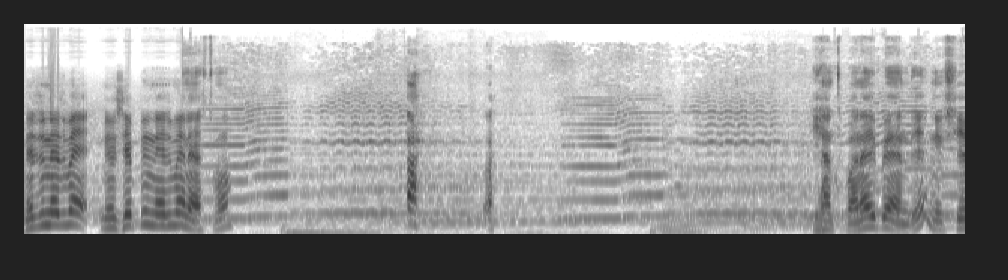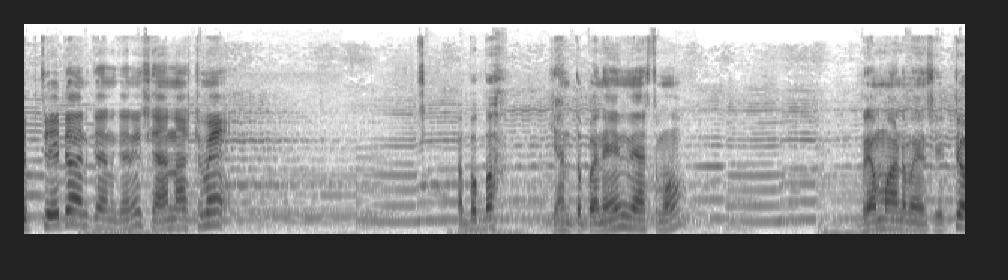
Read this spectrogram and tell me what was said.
నిజం నిజమే నువ్వు చెప్పింది నిజమే నేస్తము. ఎంత పని అయిపోయింది? నీకు చెప్తేటో అనుకాను కానీ చాలా నష్టమే. అబ్బబ్బా ఎంత పని అయింది నేస్తము. బ్రహ్మాండమైన చెట్టు.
